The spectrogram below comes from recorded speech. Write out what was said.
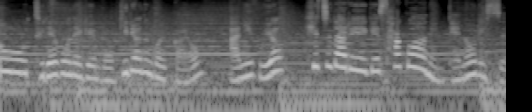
또 드래곤에게 먹이려는 걸까요? 아니고요. 히즈다리에게 사과하는 데너리스.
